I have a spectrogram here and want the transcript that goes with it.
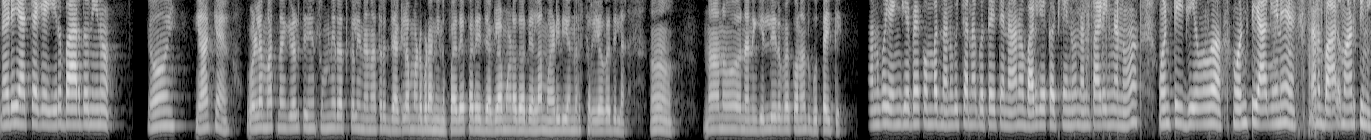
ನಡಿ ಆಚೆಗೆ, ಇರಬಾರ್ದು ನೀನು. ಓಯ್, ಯಾಕೆ? ಒಳ್ಳೆ ಮಾತನಾಗ ಹೇಳ್ತೀನಿ. ಸುಮ್ಮನೆ ಕಲಿ ನನ್ನ ಹತ್ರ ಜಗಳ ಮಾಡಬೇಡ ನೀನು. ಪದೇ ಪದೇ ಜಗಳ ಮಾಡೋದು ಅದೆಲ್ಲ ಮಾಡಿದೀಯ ಅಂದ್ರೆ ಸರಿ ಹೋಗೋದಿಲ್ಲ. ಹ್ಞೂ ನಾನು ನನಗೆ ಎಲ್ಲಿರಬೇಕು ಅನ್ನೋದು ಗೊತ್ತೈತಿ. ನನಗೂ ಹೆಂಗೆ ಬೇಕು ಅಂಬದು ನನಗೂ ಚೆನ್ನಾಗಿ ಗೊತ್ತೈತೆ. ನಾನು ಬಾಡಿಗೆ ಕಟ್ಕೊಂಡು ನನ್ನ ಪಾಡಿಗೆ ನಾನು ಒಂಟಿ ಜೀವ, ಒಂಟಿ ಆಗೇನೆ ನಾನು ಭಾಳ ಮಾಡ್ತೀನಿ.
